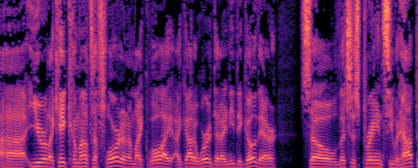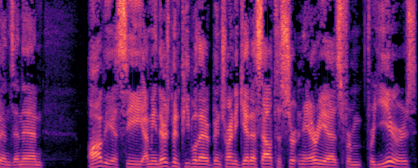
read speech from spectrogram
uh, you were like, "Hey, come out to Florida," and I'm like, "Well, I, I got a word that I need to go there, so let's just pray and see what happens." And then, obviously, I mean, there's been people that have been trying to get us out to certain areas for for years,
